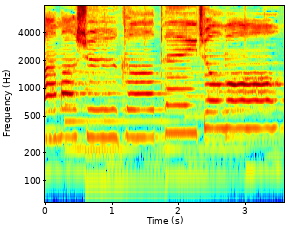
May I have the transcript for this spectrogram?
妈妈时刻陪着我。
